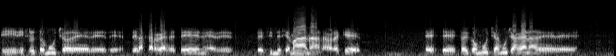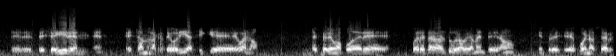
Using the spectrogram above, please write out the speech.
y disfruto mucho de, las carreras de TN, del fin de semana. La verdad que este, estoy con muchas, muchas ganas de, de, seguir en, estando en la categoría, así que bueno, esperemos poder eh, poder estar a la altura, obviamente, ¿no? Siempre es, bueno ser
